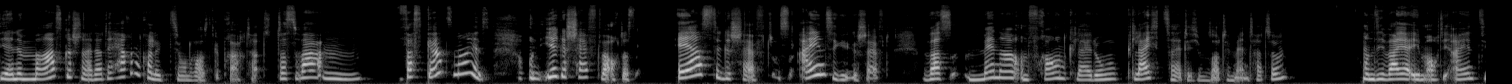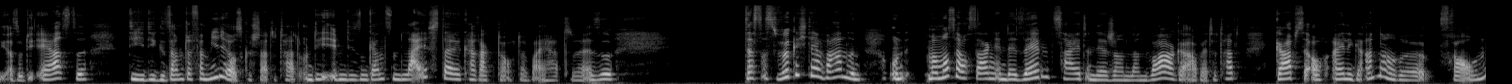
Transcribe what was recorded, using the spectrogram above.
die eine maßgeschneiderte Herrenkollektion rausgebracht hat. Das war mhm. was ganz Neues. Und ihr Geschäft war auch das erste Geschäft, das einzige Geschäft, was Männer- und Frauenkleidung gleichzeitig im Sortiment hatte. Und sie war ja eben auch die einzige, also die erste, die die gesamte Familie ausgestattet hat und die eben diesen ganzen Lifestyle-Charakter auch dabei hatte. Also, das ist wirklich der Wahnsinn. Und man muss ja auch sagen, in derselben Zeit, in der Jeanne Lanois gearbeitet hat, gab es ja auch einige andere Frauen,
